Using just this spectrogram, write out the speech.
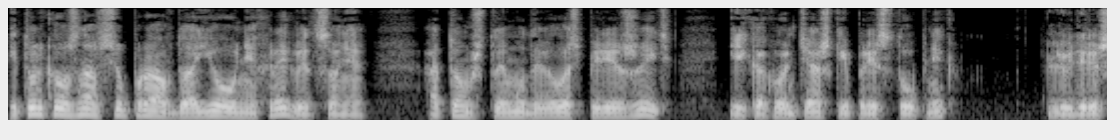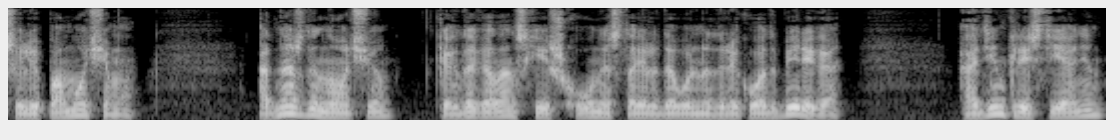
И только узнав всю правду о Йоуне Хрегвитсоне, о том, что ему довелось пережить, и какой он тяжкий преступник, люди решили помочь ему. Однажды ночью, когда голландские шхуны стояли довольно далеко от берега, один крестьянин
